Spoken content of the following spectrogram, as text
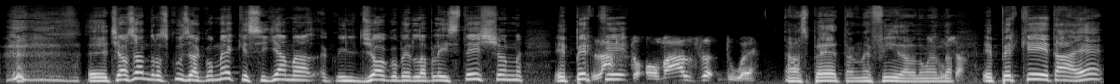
eh, ciao Sandro, scusa, com'è che si chiama il gioco per la PlayStation e perché... Last of Us 2. Aspetta, non è finita la domanda. Scusa. E perché età è?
